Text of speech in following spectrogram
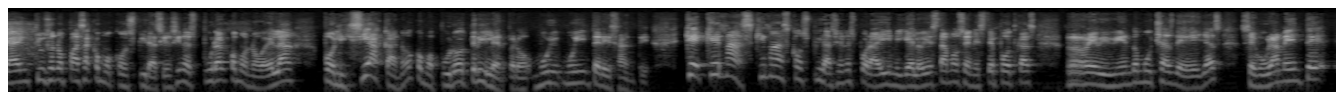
ya incluso no pasa como conspiración, sino es pura como novela policíaca, ¿no? Como puro thriller, pero muy, muy interesante. ¿Qué, qué más? ¿Qué más conspiraciones por ahí, Miguel? Hoy estamos en este podcast reviviendo muchas de ellas. Seguramente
